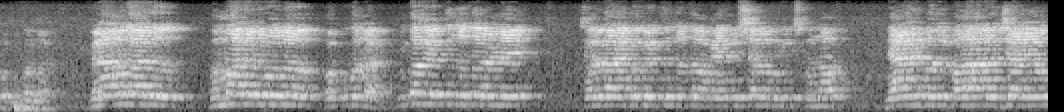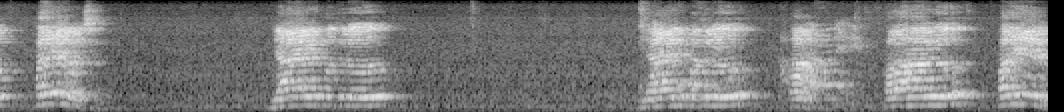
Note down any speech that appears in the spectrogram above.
ఒప్పుకున్నారు. బిలాము గారు ముమ్మారంలో ఒప్పుకున్నారు. ఇంకొక వ్యక్తిని చూద్దామండి చివరిగా ఇంకొక వ్యక్తిని చూద్దాం. ఒక ఐదు నిమిషాల్లో ముగించుకుందాం. న్యాయాధిపతులు పదహారు అధ్యాయం పదిహేను వచ్చింది. న్యాయాధిపతులు న్యాయాధిపతులు ఆ, పదహారు పదిహేను.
